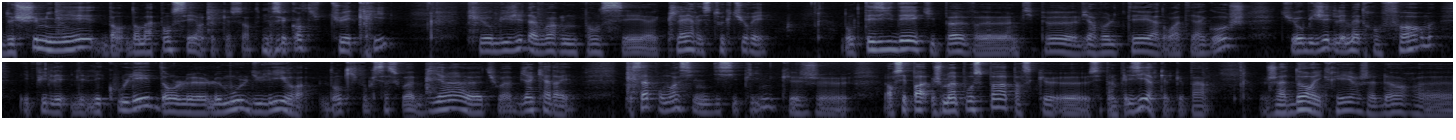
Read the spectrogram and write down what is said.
de cheminer dans, dans ma pensée en quelque sorte. Parce que quand tu, tu écris, tu es obligé d'avoir une pensée euh, claire et structurée. Donc tes idées qui peuvent euh, un petit peu virevolter à droite et à gauche, tu es obligé de les mettre en forme et puis les, les- les couler dans le, le moule du livre. Donc il faut que ça soit bien, euh, tu vois, bien cadré. Et ça, pour moi, c'est une discipline que je. Alors c'est pas, je m'impose pas parce que euh, c'est un plaisir quelque part. J'adore écrire, j'adore euh,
